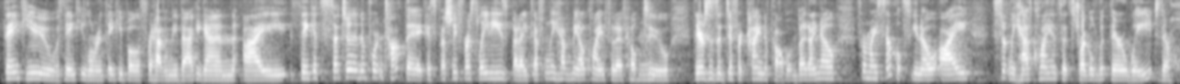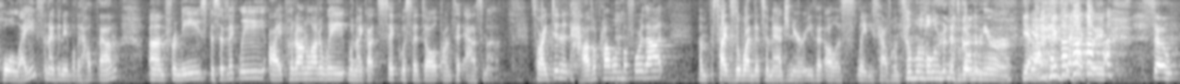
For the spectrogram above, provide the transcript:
Thank you. Thank you, Lauren. Thank you both for having me back again. I think it's such an important topic, especially for us ladies, but I definitely have male clients that I've helped mm-hmm. too. Theirs is a different kind of problem. But I know for myself, you know, I certainly have clients that struggled with their weight their whole life, and I've been able to help them. Um, for me specifically, I put on a lot of weight when I got sick with adult onset asthma. So I didn't have a problem before that. Um, besides the one that's imaginary that all us ladies have on some level or another. It's called a mirror. Yeah, yeah. exactly. so,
